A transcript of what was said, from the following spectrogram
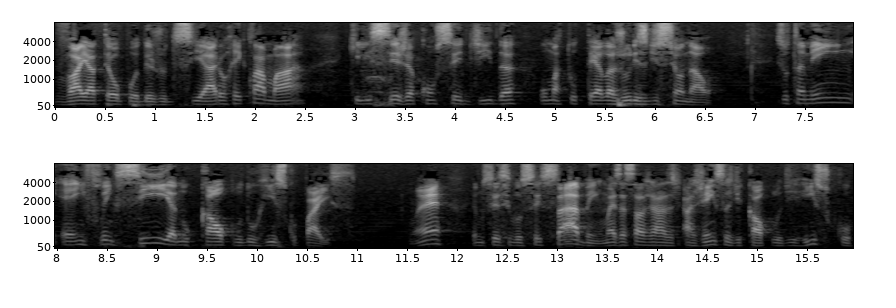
vai até o Poder Judiciário reclamar que lhe seja concedida uma tutela jurisdicional. Isso também é, influencia no cálculo do risco país. Não é? Eu não sei se vocês sabem, mas essas agências de cálculo de risco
